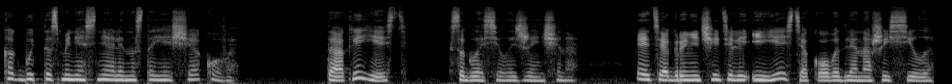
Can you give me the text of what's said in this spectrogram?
Как будто с меня сняли настоящие оковы. Так и есть, согласилась женщина. Эти ограничители и есть оковы для нашей силы.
